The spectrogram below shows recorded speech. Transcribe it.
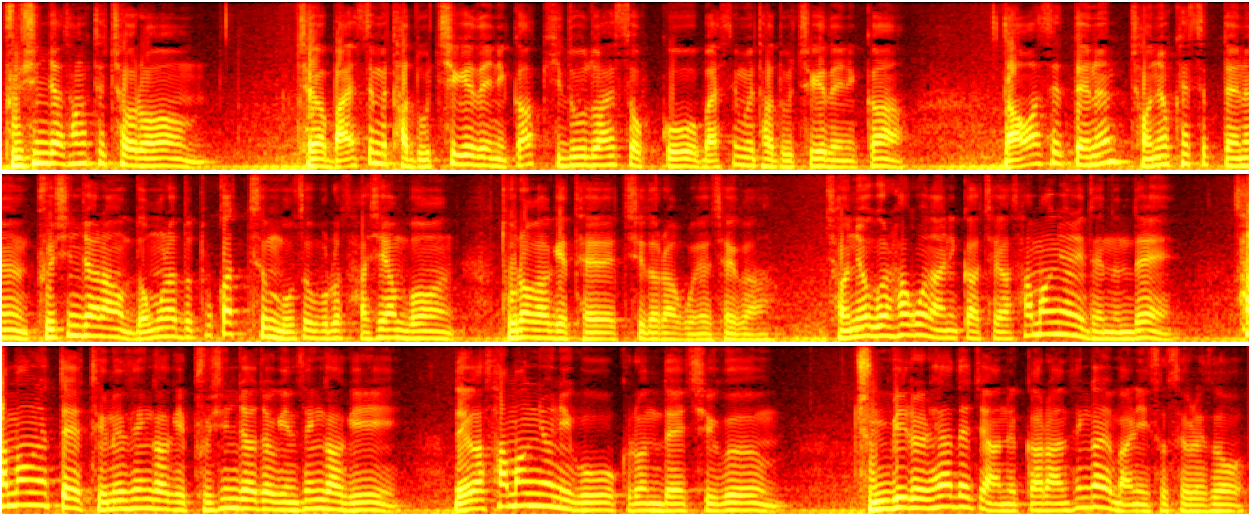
불신자 상태처럼 제가 말씀을 다 놓치게 되니까 기도도 할 수 없고 말씀을 다 놓치게 되니까 나왔을 때는 전역했을 때는 불신자랑 너무나도 똑같은 모습으로 다시 한번 돌아가게 되지더라고요 제가 전역을 하고 나니까 제가 3학년이 됐는데 3학년 때 드는 생각이 불신자적인 생각이 내가 3학년이고 그런데 지금 준비를 해야 되지 않을까라는 생각이 많이 있었어요. 그래서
